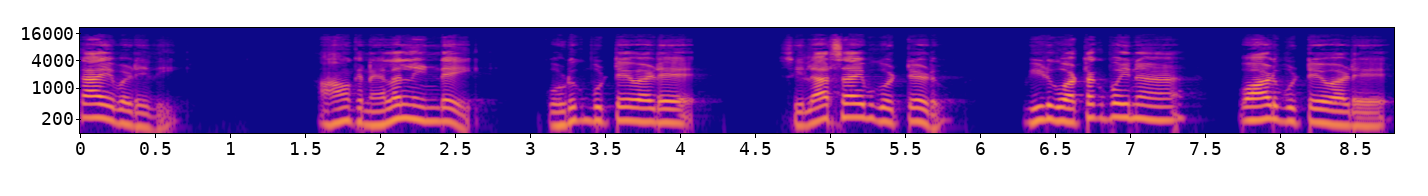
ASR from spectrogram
కాయబడేది. ఆమెకు నెలలు నిండాయి. కొడుకు పుట్టేవాడే. సిలార్ సాహిబ్ కొట్టాడు. వీడు కొట్టకపోయినా వాడు పుట్టేవాడే.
